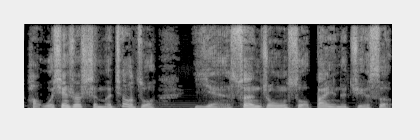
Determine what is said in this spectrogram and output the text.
好，我先说什么叫做演算中所扮演的角色。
